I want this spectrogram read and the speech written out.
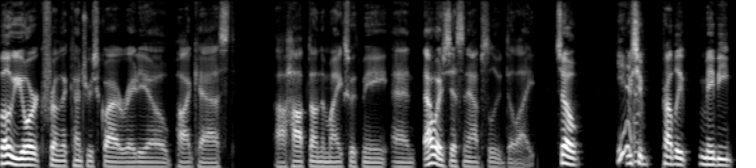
Bo York from the Country Squire Radio podcast uh, hopped on the mics with me, and that was just an absolute delight. So yeah. we should probably maybe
